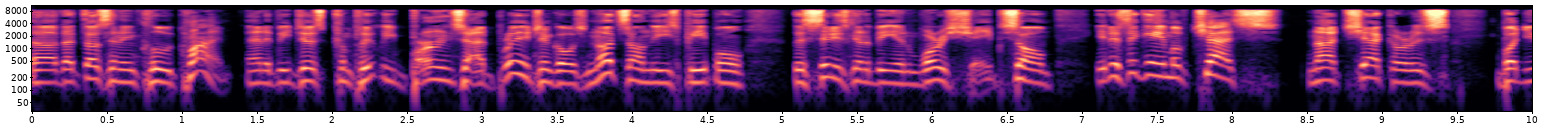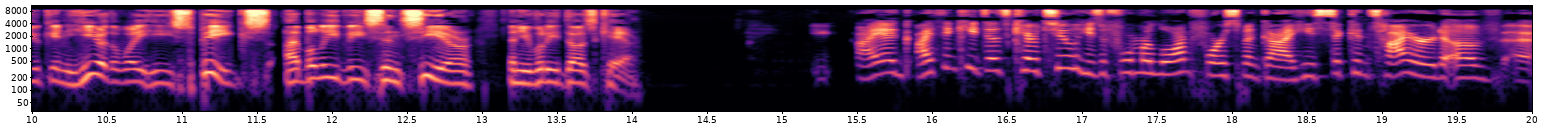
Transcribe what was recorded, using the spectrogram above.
uh, that doesn't include crime. And if he just completely burns that bridge and goes nuts on these people, the city's going to be in worse shape. So it is a game of chess, not checkers, but you can hear the way he speaks. I believe he's sincere and he really does care. I I think he does care too. He's a former law enforcement guy. He's sick and tired of uh,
